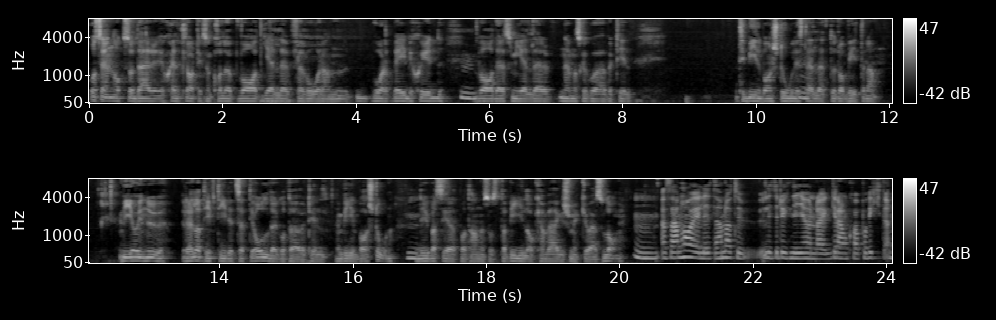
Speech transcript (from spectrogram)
Och sen också där självklart liksom kolla upp vad gäller för våran, vårat babyskydd. Vad är det som gäller när man ska gå över till, till bilbarnstol istället och de bitarna. Vi har ju nu relativt tidigt sett i ålder gått över till en bilbarnstol. Men Det är ju baserat på att han är så stabil och han väger så mycket och är så lång. Alltså han har ju lite, han har typ lite drygt 900 gram kvar på vikten.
